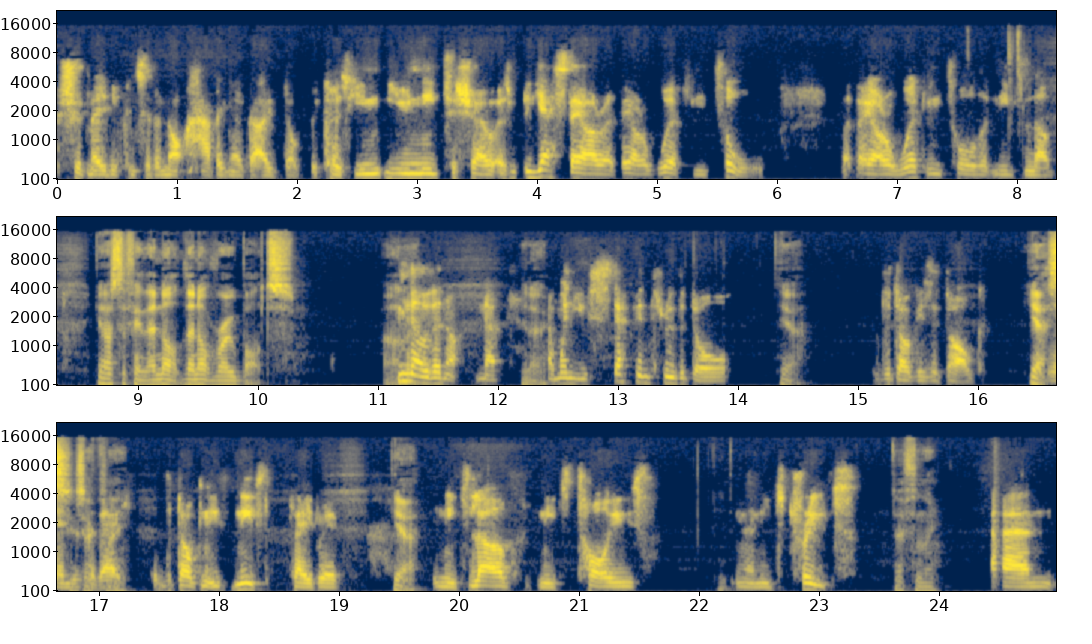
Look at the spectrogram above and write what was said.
should maybe consider not having a guide dog because you you need to show as yes they are a, they are a working tool but they are a working tool that needs love Yeah, that's the thing. They're not. They're not robots. they? no they're not no You know. and when you step in through the door Yeah. the dog is a dog the Yes. the Exactly. day the dog needs needs to be played with Yeah. it needs love it needs toys you know needs treats Definitely. and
